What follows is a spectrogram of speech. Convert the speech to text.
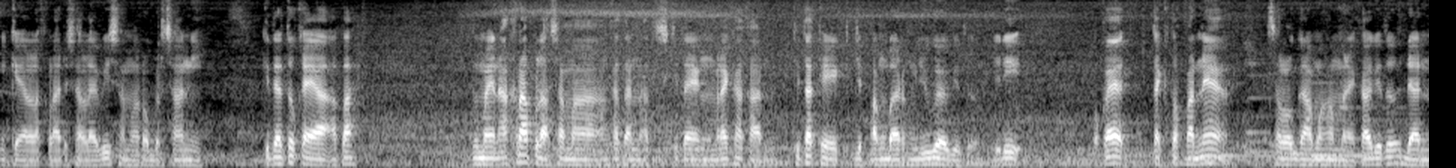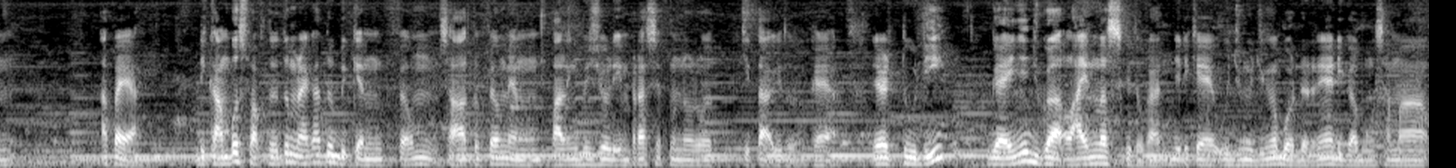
Michael Clarissa Levi sama Robert Sani. Kita tuh kayak apa lumayan akrab lah sama angkatan atas kita yang mereka kan. Kita kayak Jepang bareng juga gitu. Jadi pokoknya tektokannya selalu gampang sama mereka gitu dan apa ya di kampus waktu itu mereka tuh bikin film salah satu film yang paling visually impressive menurut kita gitu. Kayak they're 2D gayanya juga lineless gitu kan. Jadi kayak ujung-ujungnya bordernya digabung sama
